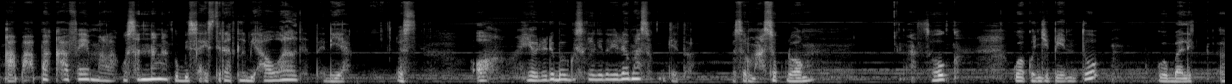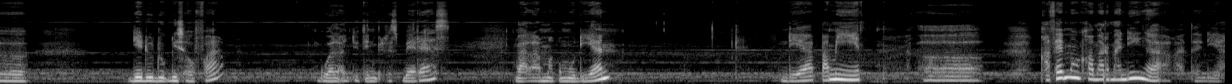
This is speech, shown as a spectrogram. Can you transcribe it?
gak apa-apa kafe, malah aku senang aku bisa istirahat lebih awal kata dia. Terus, oh ya udah deh bagus kalau gitu, ya udah masuk gitu. Suruh masuk dong, masuk, gue kunci pintu, gue balik, uh, dia duduk di sofa, gue lanjutin beres-beres. Gak lama kemudian, dia pamit, uh, kafe mau kamar mandi nggak? kata dia.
